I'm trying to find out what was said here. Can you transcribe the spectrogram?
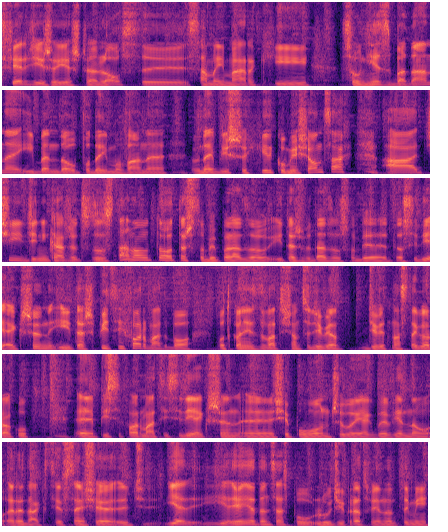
twierdzi, że jeszcze losy samej marki są niezbadane i będą podejmowane w najbliższych kilku miesiącach, a ci dziennikarze, co zostaną, to też sobie poradzą i też wydadzą sobie to CD Action i też PC Format, bo pod koniec 2019 roku e, PC Format i CD Action e, się połączyły jakby w jedną redakcję. W sensie e, jeden zespół ludzi pracuje nad tymi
